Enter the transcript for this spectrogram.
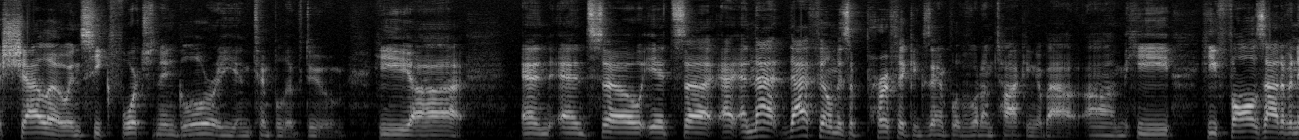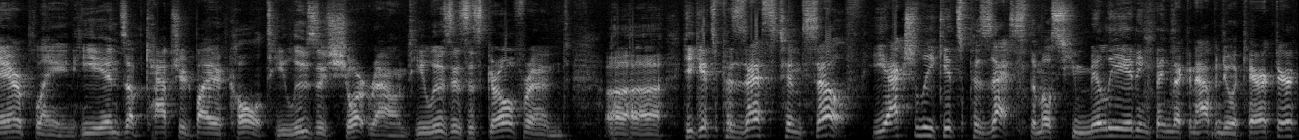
shallow and seek fortune and glory in Temple of Doom. He uh, and and so it's uh, and that that film is a perfect example of what I'm talking about. Um, he he falls out of an airplane. He ends up captured by a cult. He loses short round. He loses his girlfriend. Uh, he gets possessed himself. He actually gets possessed. The most humiliating thing that can happen to a character.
